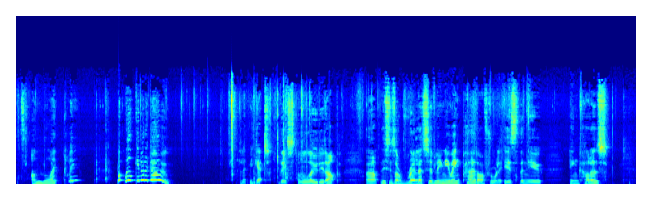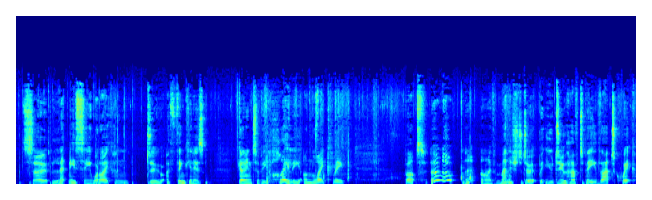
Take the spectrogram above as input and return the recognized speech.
It's unlikely, but we'll give it a go. Let me get this loaded up. Uh, this is a relatively new ink pad, after all it is the new In Colours. So let me see what I can do. I think it is going to be highly unlikely, but oh no, no, I've managed to do it. But you do have to be that quick.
